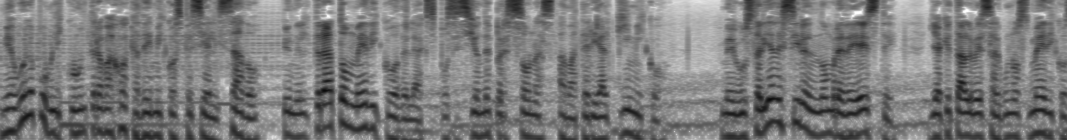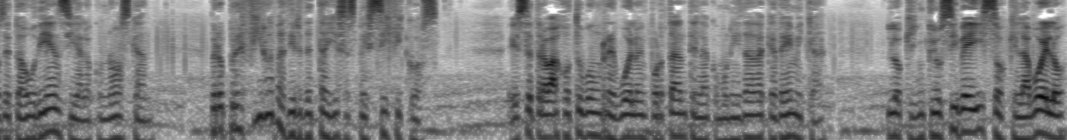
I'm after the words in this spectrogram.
Mi abuelo publicó un trabajo académico especializado en el trato médico de la exposición de personas a material químico. Me gustaría decir el nombre de este, ya que tal vez algunos médicos de tu audiencia lo conozcan, pero prefiero evadir detalles específicos. Este trabajo tuvo un revuelo importante en la comunidad académica, lo que inclusive hizo que el abuelo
